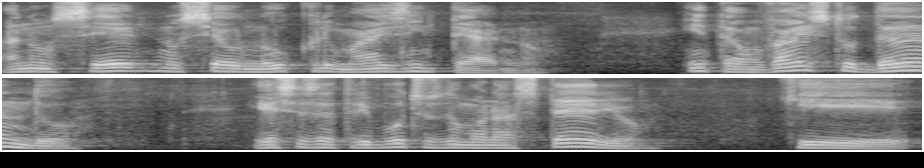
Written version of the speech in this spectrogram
a não ser no seu núcleo mais interno. Então, vai estudando esses atributos do monastério que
